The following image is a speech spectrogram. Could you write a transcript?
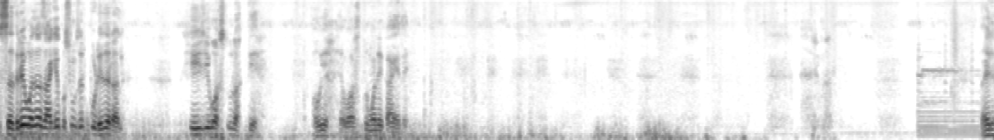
सदरे वजा जागेपासून जर पुढे जर आलं ही जी वास्तू लागते पाहूया या वास्तूमध्ये काय आहे ते पाहिलं?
